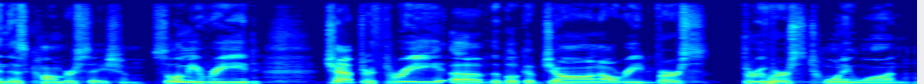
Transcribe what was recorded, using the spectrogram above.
in this conversation. So let me read chapter 3 of the book of John. I'll read verse through verse 21.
